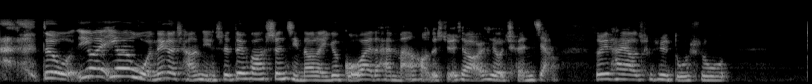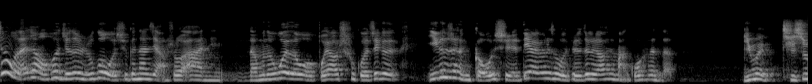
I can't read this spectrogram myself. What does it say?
对我，因为因为我那个场景是对方申请到了一个国外的还蛮好的学校，而且有全奖，所以他要出去读书。对我来讲，我会觉得，如果我去跟他讲说啊，你能不能为了我不要出国，这个一个是很狗血，第二个是我觉得这个要求蛮过分的。因为其实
